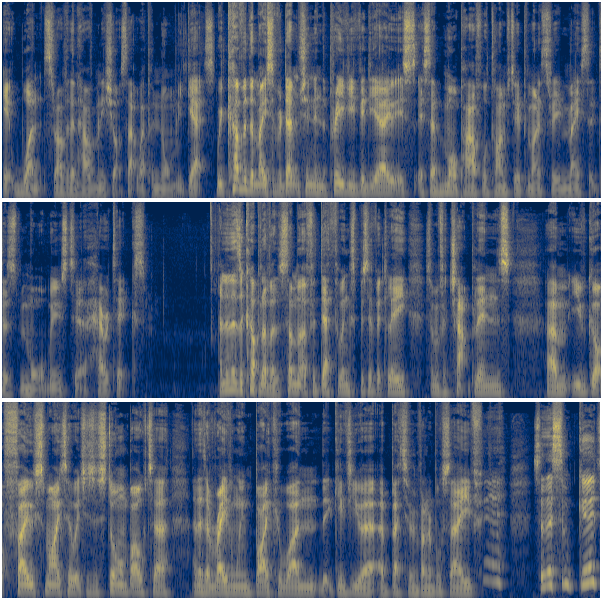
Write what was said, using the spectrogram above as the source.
it once rather than however many shots that weapon normally gets. We covered the Mace of Redemption in the preview video. It's, it's a more powerful times 2 minus 3 mace that does more wounds to heretics. And then there's a couple of others. Some are for Deathwing specifically, some are for Chaplains. Um, you've got Foe Smiter, which is a Storm Bolter, and there's a Ravenwing Biker one that gives you a, a better invulnerable save. Eh. So there's some good,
